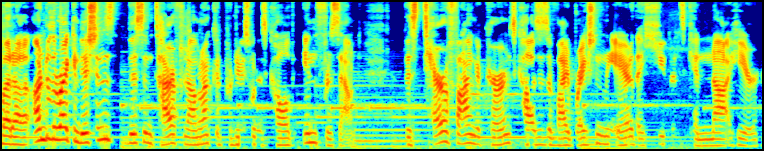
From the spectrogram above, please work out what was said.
But uh, under the right conditions, this entire phenomenon could produce what is called infrasound. This terrifying occurrence causes a vibration in the air that humans cannot hear,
